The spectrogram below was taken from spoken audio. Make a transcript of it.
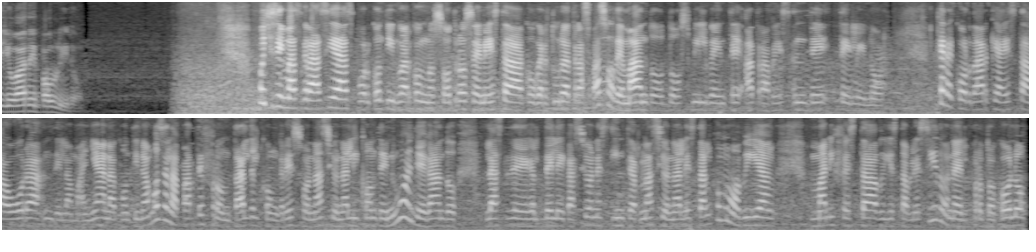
Giovanni Paulino. Muchísimas gracias por continuar con nosotros en esta cobertura Traspaso de Mando 2020 a través de Telenor. Hay que recordar que a esta hora de la mañana continuamos en la parte frontal del Congreso Nacional y continúan llegando las delegaciones internacionales tal como habían manifestado y establecido en el protocolo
